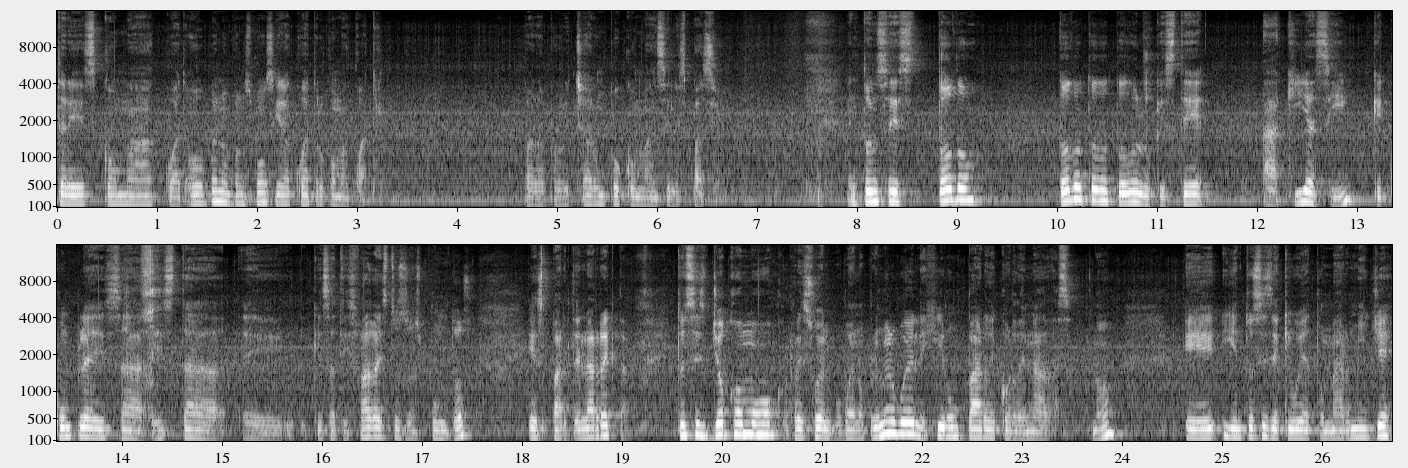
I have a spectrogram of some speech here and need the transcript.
3,4 o bueno, nos podemos ir a 4,4 para aprovechar un poco más el espacio. Entonces, todo todo todo todo lo que esté aquí así, que cumpla esa esta eh, que satisfaga estos dos puntos es parte de la recta. Entonces, ¿yo cómo resuelvo? Bueno, primero voy a elegir un par de coordenadas, ¿no? Eh, y entonces de aquí voy a tomar mi y.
